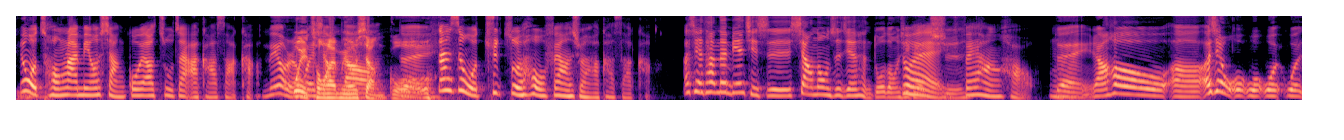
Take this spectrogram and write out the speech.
因为我从来没有想过要住在阿卡萨卡，没有人会我也从来没有想过。对。但是我去最后，我非常喜欢阿卡萨卡，而且他那边其实巷弄之间很多东西可以，吃，非常好。嗯，对，然后呃，而且我我我我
